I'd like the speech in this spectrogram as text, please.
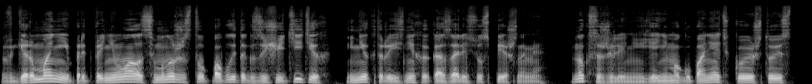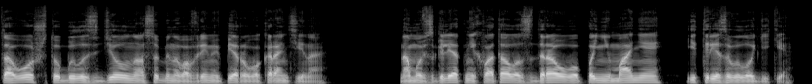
В Германии предпринималось множество попыток защитить их, и некоторые из них оказались успешными. Но, к сожалению, я не могу понять кое-что из того, что было сделано особенно во время первого карантина. На мой взгляд, не хватало здравого понимания и трезвой логики.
